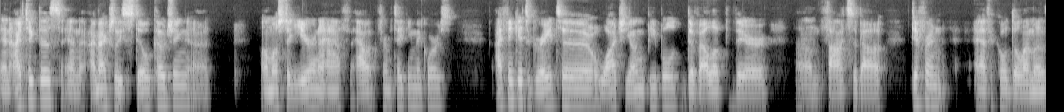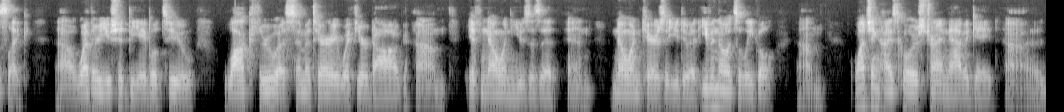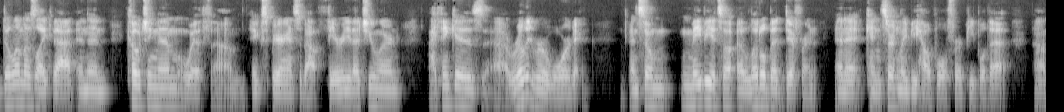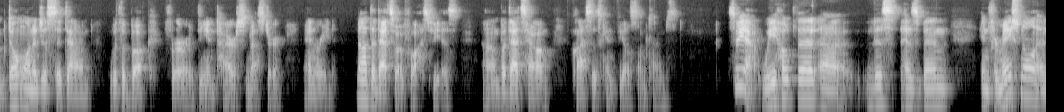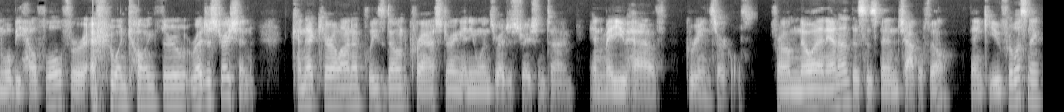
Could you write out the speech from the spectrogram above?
And I took this, and I'm actually still coaching uh, almost a year and a half out from taking the course. I think it's great to watch young people develop their um, thoughts about different ethical dilemmas, like uh, whether you should be able to walk through a cemetery with your dog um, if no one uses it, and no one cares that you do it, even though it's illegal. Um, watching high schoolers try and navigate uh, dilemmas like that and then coaching them with um, experience about theory that you learn, I think is uh, really rewarding. And so maybe it's a, a, little bit different, and it can certainly be helpful for people that um, don't want to just sit down with a book for the entire semester and read. Not that that's what philosophy is, um, but that's how classes can feel sometimes. So, yeah, we hope that uh, this has been informational and will be helpful for everyone going through registration. Connect Carolina, please don't crash during anyone's registration time, and may you have green circles. From Noah and Anna, this has been Chapel Phil. Thank you for listening.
